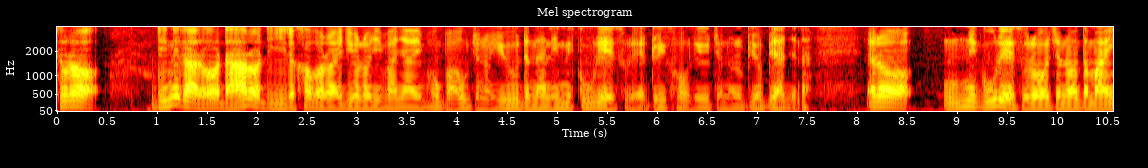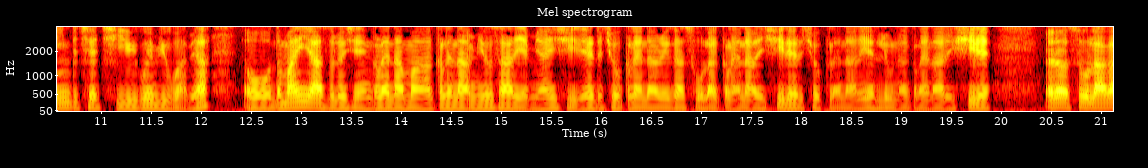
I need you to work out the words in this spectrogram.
ဆိုတော့ဒီနှစ်ကတော့ဒါကတော့ဒီတစ်ခေါက်ကတော့ ideology ဘာညာကြီးမဟုတ်ပါဘူးကျွန်တော်ယူတနန်လေးနှစ်ကူးတယ်ဆိုတဲ့အတွေးခေါ်လေးကိုကျွန်တော်တို့ပြောပြချင်တာအဲ့တော့ နှစ်ကူးတယ်ဆိုတော့ကျွန်တော်သမိုင်းတစ်ချက်ချီခွင့်ပြုပါဗျာဟိုသမိုင်းရဆိုလို့ရှိရင်ကလန်ဒါမှာကလန်ဒါအမျိုးအစားတွေအများကြီးရှိတယ်တချို့ကလန်ဒါတွေကဆိုလာကလန်ဒါတွေရှိတယ်တချို့ကလန်ဒါတွေကလူနာကလန်ဒါတွေရှိတယ်အဲ့တော့ solar က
